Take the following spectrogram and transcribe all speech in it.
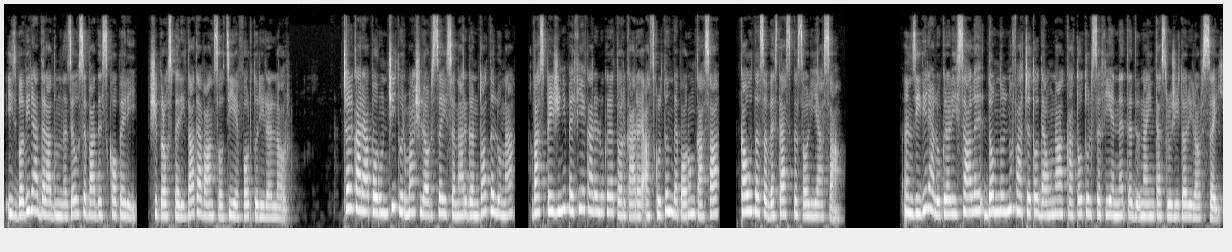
izbăvirea de la Dumnezeu se va descoperi și prosperitatea va însoți eforturile lor. Cel care a poruncit urmașilor săi să meargă în toată lumea va sprijini pe fiecare lucrător care, ascultând de porunca sa, caută să vestească solia sa. În zidirea lucrării sale, Domnul nu face totdeauna ca totul să fie neted înaintea slujitorilor săi.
